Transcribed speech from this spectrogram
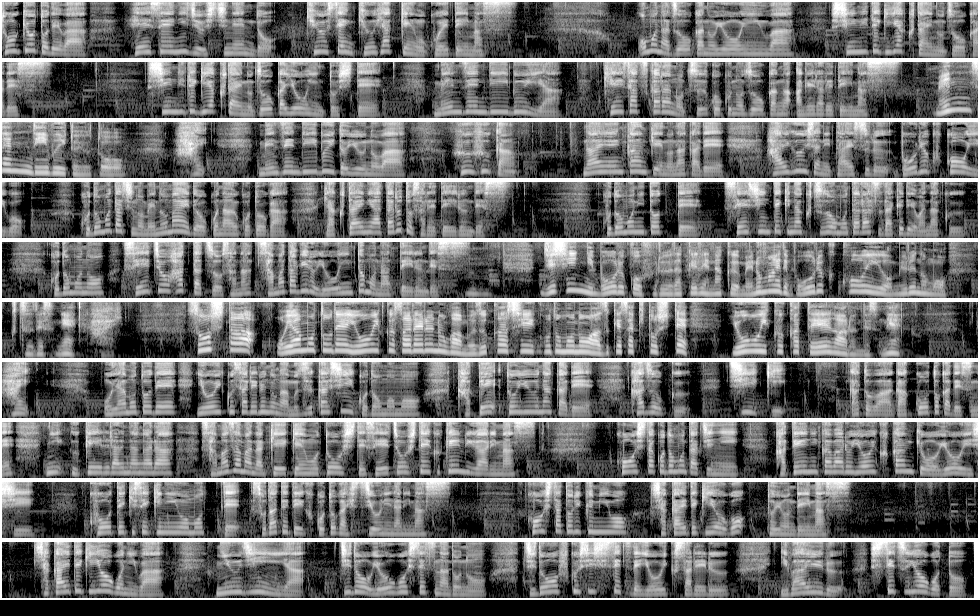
東京都では平成27年度9900件を超えています。主な増加の要因は心理的虐待の増加です。心理的虐待の増加要因として面前 DV や警察からの通告の増加が挙げられています。面前 DV というと？はい。面前 DV というのは夫婦間、内縁関係の中で配偶者に対する暴力行為を子供たちの目の前で行うことが虐待にあたるとされているんです。子供にとって精神的な苦痛をもたらすだけではなく、子供の成長発達を妨げる要因ともなっているんです、うん、自身に暴力を振るうだけでなく目の前で暴力行為を見るのも苦痛ですね、はい、そうした親元で養育されるのが難しい子どもの預け先として養育家庭があるんですね。はい親元で養育されるのが難しい子どもも家庭という中で家族地域あとは学校とかですねに受け入れられながら様々な経験を通して成長していく権利があります。こうした子どもたちに家庭に代わる養育環境を用意し公的責任を持って育てていくことが必要になります。こうした取り組みを社会的養護と呼んでいます。社会的養護には乳児院や児童養護施設などの児童福祉施設で養育されるいわゆる施設養護と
